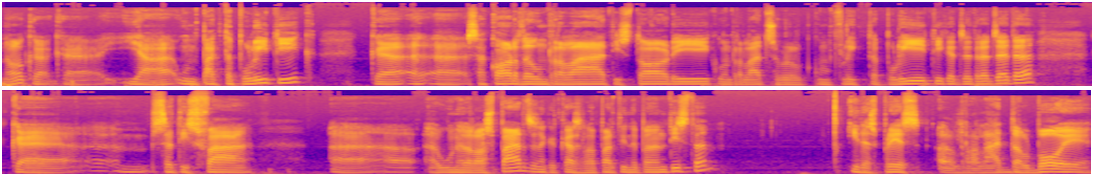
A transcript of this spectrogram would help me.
no? que, que hi ha un pacte polític que eh, eh, s'acorda un relat històric, un relat sobre el conflicte polític, etc etc, que eh, satisfà eh, a una de les parts, en aquest cas a la part independentista, i després el relat del BOE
